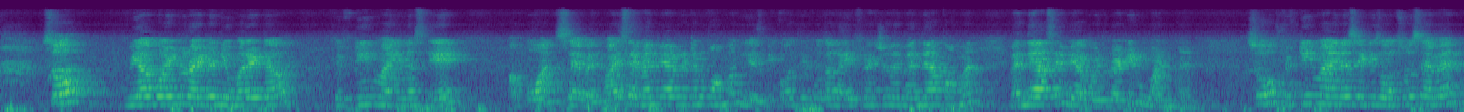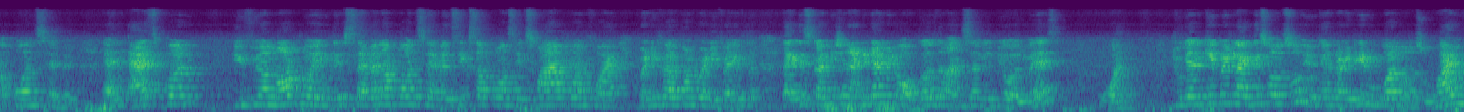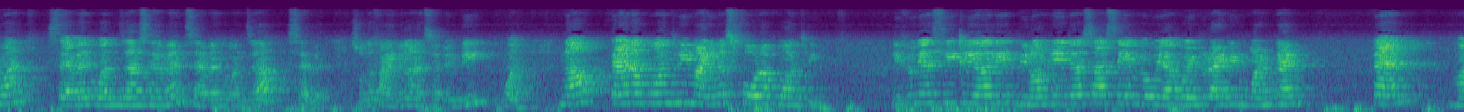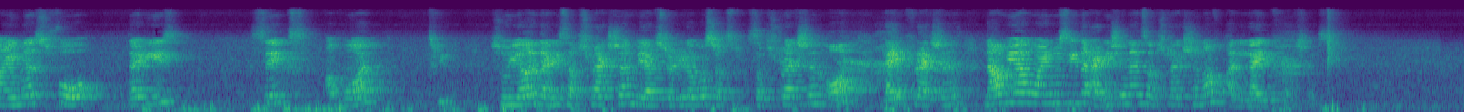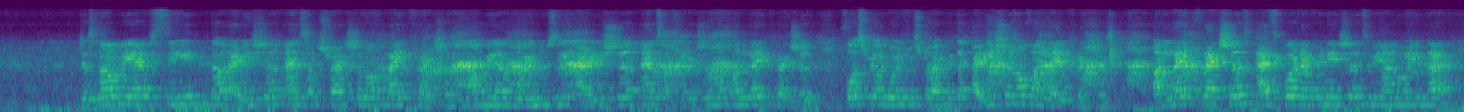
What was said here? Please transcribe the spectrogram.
So we are going to write the numerator 15 minus 8 upon 7. Why 7 we have written common? Yes, because they both are like fraction and when they are common, when they are same, we are going to write it one time. So 15 minus 8 is also 7 upon 7. And as per, if you are not knowing this, 7 upon 7, 6 upon 6, 5 upon 5, 25 upon 25, like this condition anytime it occurs, the answer will be always 1. You can keep it like this also, you can write it 1 also. Why 1? 7 ones are 7, 7 ones are 7. So the final answer will be 1. Now 10 upon 3 minus 4 upon 3. If you can see clearly, denominators are same, so we are going to write it one time. 10 minus 4, that is 6 upon 3. So here that is subtraction. We have studied about subtraction of like fractions. Now we are going to see the addition and subtraction of unlike fractions. Just now we have seen the addition and subtraction of like fractions. Now we are going to see addition and subtraction of unlike fractions. First we are going to start with the addition of unlike fractions. Unlike fractions as per definitions we are knowing that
